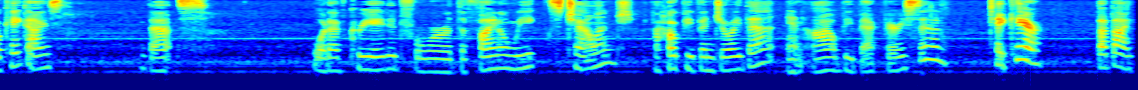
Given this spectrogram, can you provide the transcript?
Okay guys, that's what I've created for the final week's challenge. I hope you've enjoyed that and I'll be back very soon. Take care. Bye-bye.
